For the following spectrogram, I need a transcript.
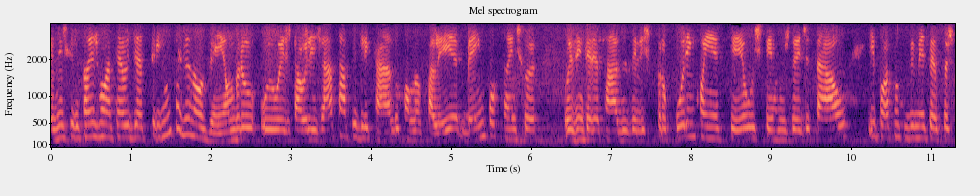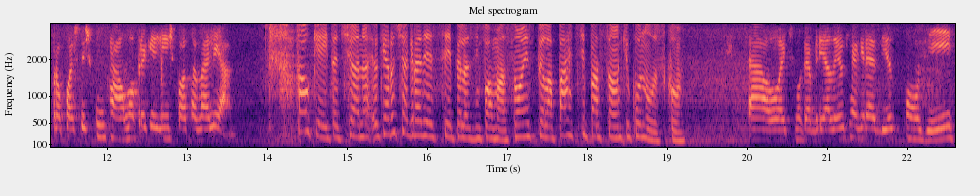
As inscrições vão até o dia 30 de novembro. O edital ele já está publicado, como eu falei. É bem importante os interessados eles procurem conhecer os termos do edital e possam submeter suas propostas com calma para que a gente possa avaliar. Tá ok, Tatiana. Eu quero te agradecer pelas informações, pela participação aqui conosco. Tá ótimo, Gabriela. Eu que agradeço o convite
